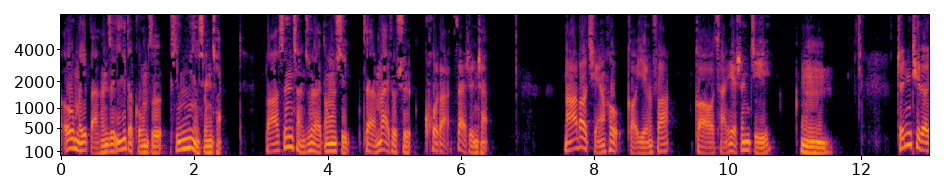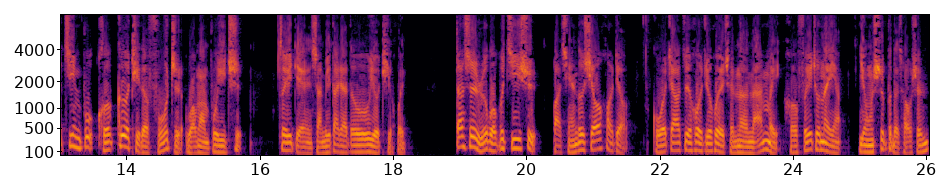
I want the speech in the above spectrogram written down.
欧美百分之一的工资拼命生产，把生产出来东西再卖出去，扩大再生产，拿到钱后搞研发，搞产业升级。嗯，整体的进步和个体的福祉往往不一致，这一点想必大家都有体会。但是如果不积蓄，把钱都消耗掉，国家最后就会成了南美和非洲那样，永世不得超生。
